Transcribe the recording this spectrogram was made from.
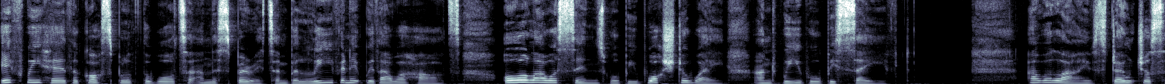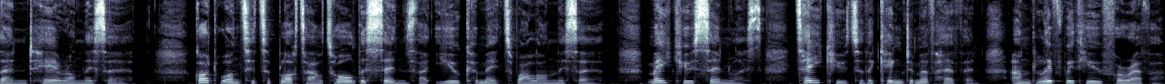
If we hear the gospel of the water and the Spirit and believe in it with our hearts, all our sins will be washed away and we will be saved. Our lives don't just end here on this earth. God wanted to blot out all the sins that you commit while on this earth, make you sinless, take you to the kingdom of heaven, and live with you forever.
